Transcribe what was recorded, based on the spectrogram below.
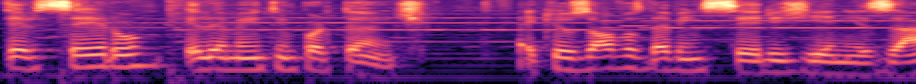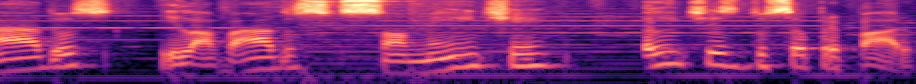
Terceiro elemento importante é que os ovos devem ser higienizados e lavados somente antes do seu preparo.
